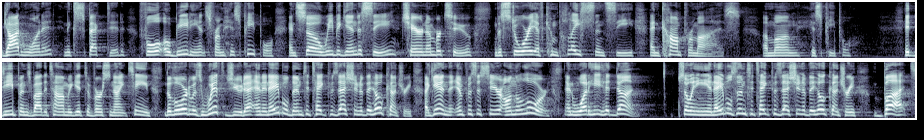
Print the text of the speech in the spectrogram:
God wanted and expected full obedience from his people. And so we begin to see, chair number two, the story of complacency and compromise among his people. It deepens by the time we get to verse 19. The Lord was with Judah and enabled them to take possession of the hill country. Again, the emphasis here on the Lord and what he had done. So he enables them to take possession of the hill country, but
